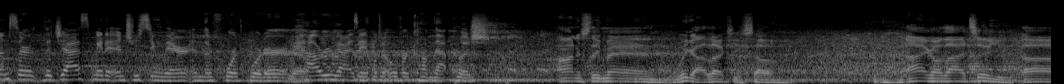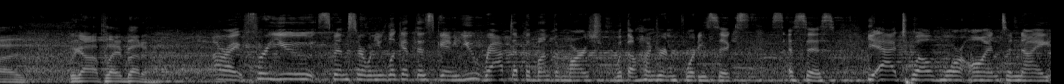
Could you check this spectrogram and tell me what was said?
Spencer, the Jazz made it interesting there in the fourth quarter. Yeah. How are you guys able to overcome that push? Honestly, man, we got lucky. So I ain't gonna lie to you. Uh, we gotta play better. All right, for you, Spencer, when you look at this game, you wrapped up the month of March with 146 assists. You add 12 more on tonight.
